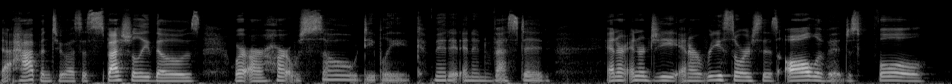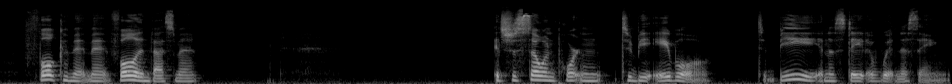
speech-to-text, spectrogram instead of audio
that happened to us, especially those where our heart was so deeply committed and invested, and our energy and our resources, all of it, just full full commitment, full investment. It's just so important to be able to be in a state of witnessing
